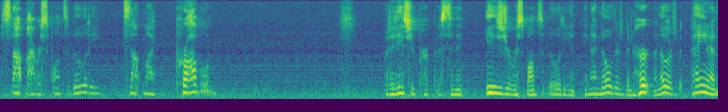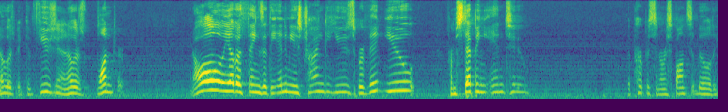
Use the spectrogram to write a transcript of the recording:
It's not my responsibility. It's not my problem. But it is your purpose and it is your responsibility. And, and I know there's been hurt. I know there's been pain. I know there's been confusion. I know there's wonder. And all the other things that the enemy is trying to use to prevent you from stepping into the purpose and responsibility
